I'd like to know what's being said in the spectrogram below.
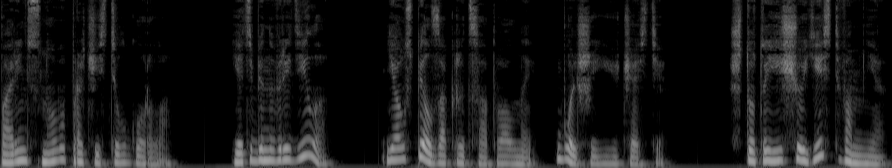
Парень снова прочистил горло. Я тебе навредила? Я успел закрыться от волны, большей ее части. Что-то еще есть во мне?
